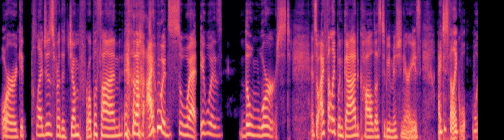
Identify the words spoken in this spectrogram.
or get pledges for the jump ropeathon. And I would sweat. It was the worst. And so I felt like when God called us to be missionaries, I just felt like,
